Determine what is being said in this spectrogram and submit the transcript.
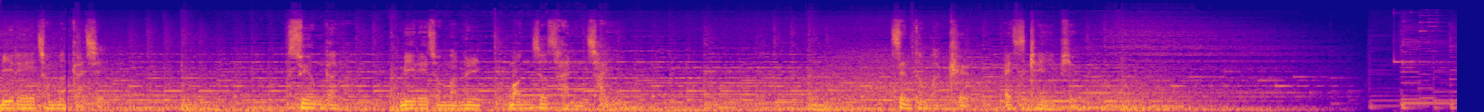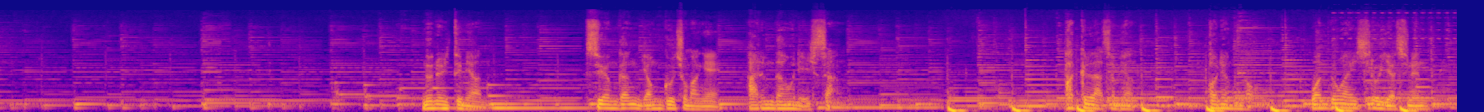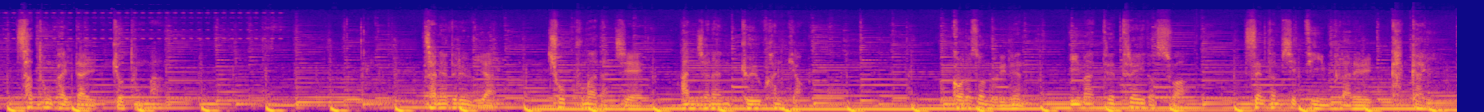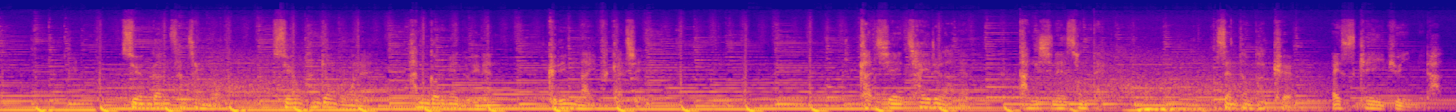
미래의 전망까지. 수영 강화 미래 전망을 먼저 사는 차이 센텀파크 SK뷰. 눈을 뜨면 수영강 영구 조망의 아름다운 일상. 밖을 나서면 번영로 원동 IC로 이어지는 사통발달 교통망. 자녀들을 위한 초품화 단지의 안전한 교육 환경. 걸어서 누리는 이마트 트레이더스와 센텀시티 인프라를 가까이 수영강 산책로 수영 환경공원을 한 걸음에 누리는 그린 라이프까지 가치의 차이를 아는 당신의 선택. 센텀파크 SK뷰입니다.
